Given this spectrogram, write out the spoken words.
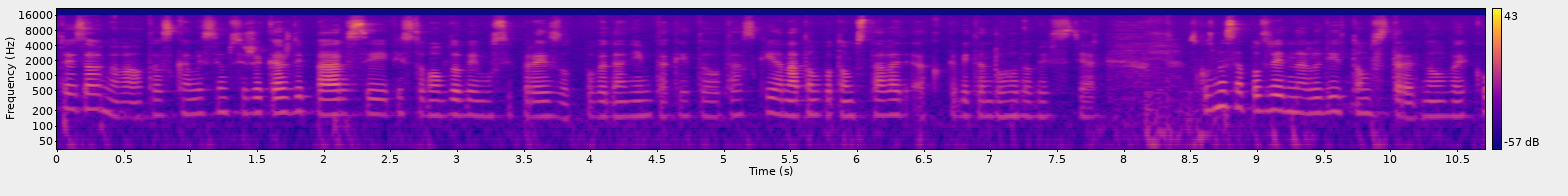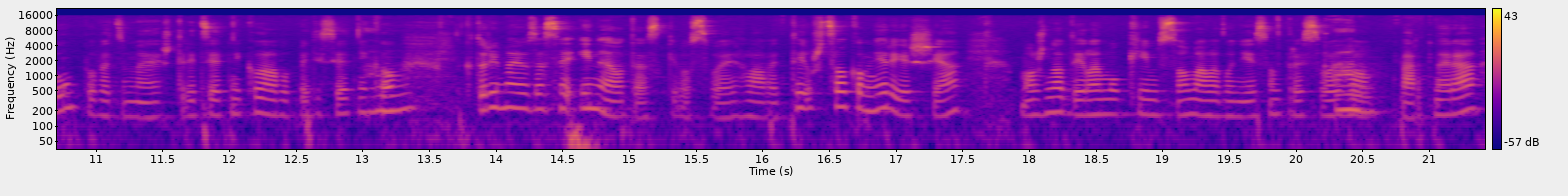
To je zaujímavá otázka. Myslím si, že každý pár si v istom období musí prejsť odpovedaním takejto otázky a na tom potom stavať ako keby ten dlhodobý vzťah. Skúsme sa pozrieť na ľudí v tom strednom veku, povedzme 40 alebo 50 uh-huh. ktorí majú zase iné otázky vo svojej hlave. Tí už celkom neriešia možno dilemu, kým som alebo nie som pre svojho uh-huh. partnera,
